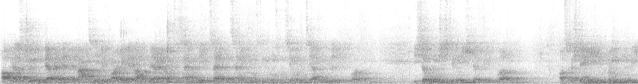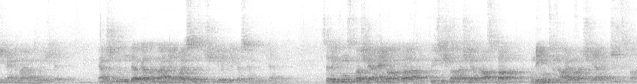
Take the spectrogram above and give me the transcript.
Auch Ernst Schürtenberger hätte wahnsinnige Freude gehabt, wäre noch zu seinen Lebzeiten seine Kunst im Kunstmuseum Luzern gewürdigt worden. Dieser Wunsch ist ihm nicht erfüllt worden, aus verständlichen Gründen, wie ich einräumen möchte. Ernst Schürtenberger war eine äußerst schwierige Persönlichkeit. Seine Kunst war schwer einordbar, physisch war er schwer fassbar und emotional war er schwer einschätzbar.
